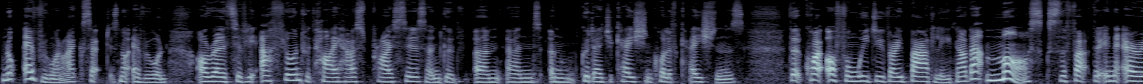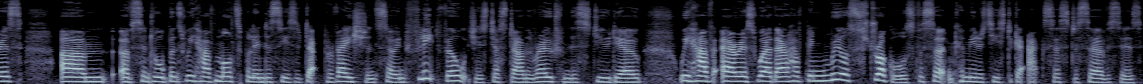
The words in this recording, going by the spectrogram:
not everyone, I accept it's not everyone, are relatively affluent with high house prices and good, um, and, and good education qualifications, that quite often we do very badly. Now, that masks the fact that in areas um, of St Albans, we have multiple indices of deprivation. So in Fleetville, which is just down the road from this studio, we have areas where there have been real struggles for certain communities to get access to services.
